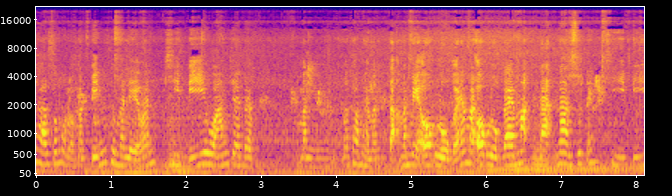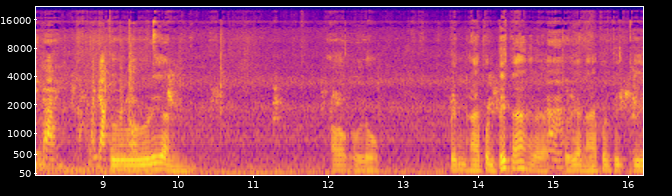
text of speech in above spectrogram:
ถ้าสมมติว่ามันปิ้นขึ้นมาแล้วมันกี่ปีวะมันจะแบบมันมันทำให้มันตะมันไม่ออกลูกอะนะมันออกลูกได้มากนานนานสุดได้กี่ปีได้หลังจากทุที่มันออกเรียนเอาลูกเป็นไฮพ่นพิษนะทุเรียนไฮพ่นพิษกี่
